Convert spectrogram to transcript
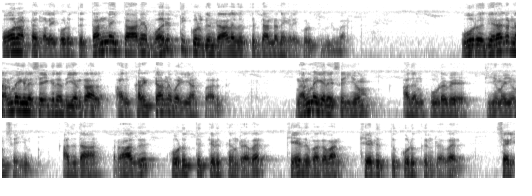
போராட்டங்களை கொடுத்து தன்னைத்தானே வருத்தி கொள்கின்ற அளவிற்கு தண்டனைகளை கொடுத்து விடுவார். ஒரு கிரகம் நன்மைகளை செய்கிறது என்றால் அது கரெக்டான வழியான் பாருங்க. நன்மைகளை செய்யும் அதன் கூடவே தீமையும் செய்யும். அதுதான் ராகு கொடுத்து கெடுக்கின்றவர் கேது பகவான் கெடுத்து கொடுக்கின்றவர். சரி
